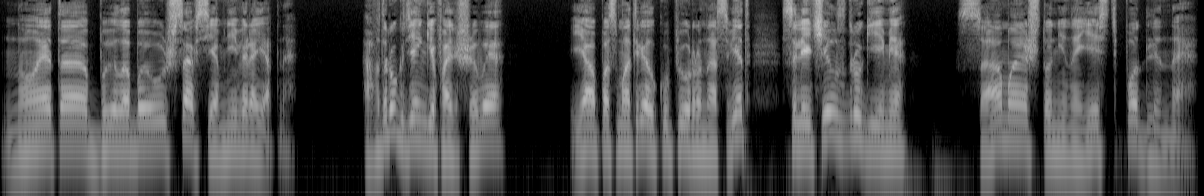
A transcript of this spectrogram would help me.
Но это было бы уж совсем невероятно. А вдруг деньги фальшивые? Я посмотрел купюру на свет, слечил с другими. Самое, что ни на есть подлинное.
